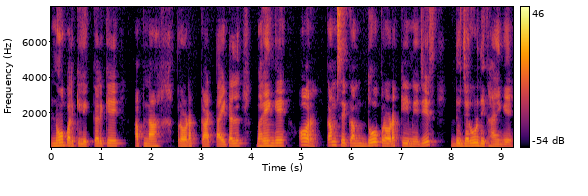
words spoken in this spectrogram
नो पर क्लिक करके अपना प्रोडक्ट का टाइटल भरेंगे और कम से कम दो प्रोडक्ट की इमेजेस ज़रूर दिखाएँगे।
